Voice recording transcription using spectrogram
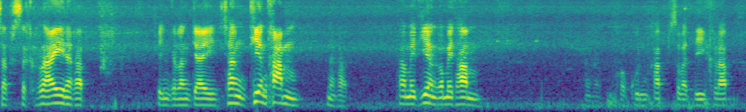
subscribe นะครับ เป็นกำลังใจช่างเที่ยงทำนะครับ ถ้าไม่เที่ยงก็ไม่ทำนะครับขอบคุณครับ สวัสดีครับ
